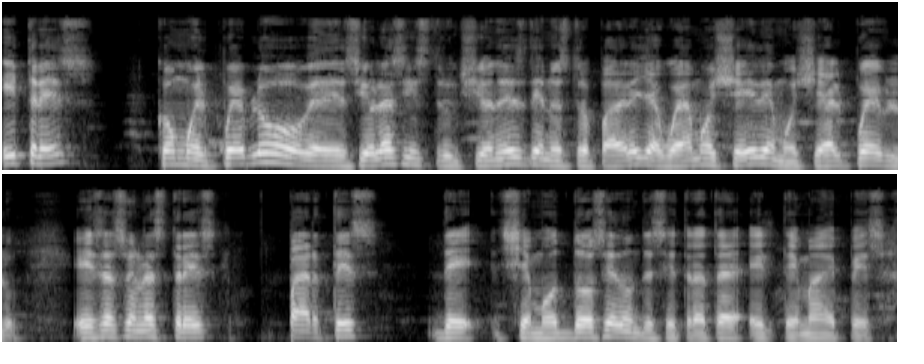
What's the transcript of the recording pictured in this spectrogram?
Y tres, como el pueblo obedeció las instrucciones de nuestro padre Yahweh a Moshe y de Moshe al pueblo. Esas son las tres partes de Shemot 12 donde se trata el tema de Pesach.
